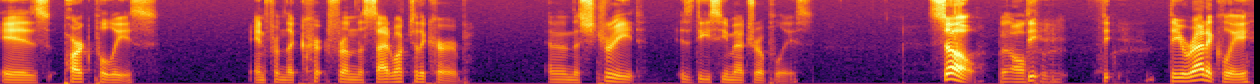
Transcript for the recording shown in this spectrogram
is park police, and from the cur- from the sidewalk to the curb, and then the street is DC Metro Police. So But all The- theoretically,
